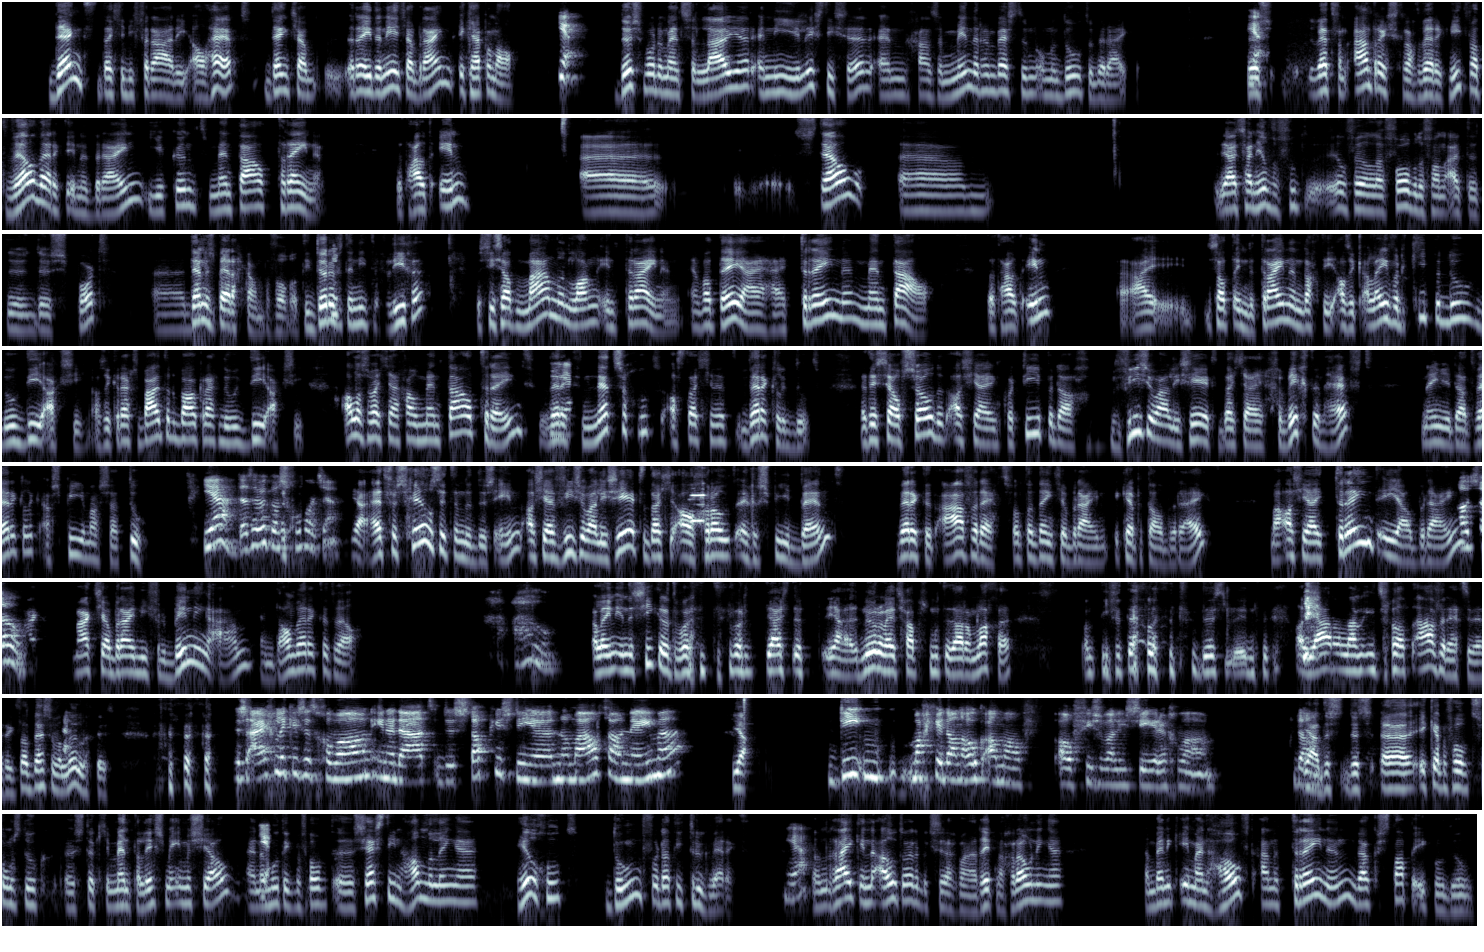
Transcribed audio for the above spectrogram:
denkt dat je die Ferrari al hebt, denkt jouw, redeneert jouw brein, ik heb hem al. Ja. Dus worden mensen luier en nihilistischer en gaan ze minder hun best doen om een doel te bereiken. Dus de wet van aantrekkingskracht werkt niet. Wat wel werkt in het brein, je kunt mentaal trainen. Dat houdt in, uh, stel, uh, ja, er zijn heel veel, voet, heel veel uh, voorbeelden van uit de, de, de sport. Uh, Dennis Bergkamp bijvoorbeeld, die durfde niet te vliegen. Dus die zat maandenlang in treinen. En wat deed hij? Hij trainde mentaal. Dat houdt in, hij zat in de trein en dacht hij, als ik alleen voor de keeper doe, doe ik die actie. Als ik rechts buiten de bal krijg, doe ik die actie. Alles wat jij gewoon mentaal traint, werkt net zo goed als dat je het werkelijk doet. Het is zelfs zo dat als jij een kwartier per dag visualiseert dat jij gewichten heft, neem je daadwerkelijk aan spiermassa toe. Ja, dat heb ik wel eens gehoord, ja. Ja, het verschil zit er dus in. Als jij visualiseert dat je al groot en gespierd bent, werkt het averechts. Want dan denkt je brein, ik heb het al bereikt. Maar als jij traint in jouw brein, oh. Maakt, maakt jouw brein die verbindingen aan en dan werkt het wel. Oh. Alleen in de secret wordt het, wordt het juist, het, ja, neurowetenschappers moeten daarom lachen. Want die vertellen dus in, al jarenlang iets wat averechts werkt, wat best wel lullig is. dus eigenlijk is het gewoon inderdaad de stapjes die je normaal zou nemen. Ja. Die mag je dan ook allemaal al visualiseren gewoon. Dan. Ja, dus, dus uh, ik heb bijvoorbeeld, soms doe ik een stukje mentalisme in mijn show. En dan moet ik bijvoorbeeld uh, eh, 16 handelingen heel goed doen voordat die truc werkt. Ja. Dan rijd ik in de auto, dan heb ik zeg maar een rit naar Groningen. Dan ben ik in mijn hoofd aan het trainen welke stappen ik moet doen.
